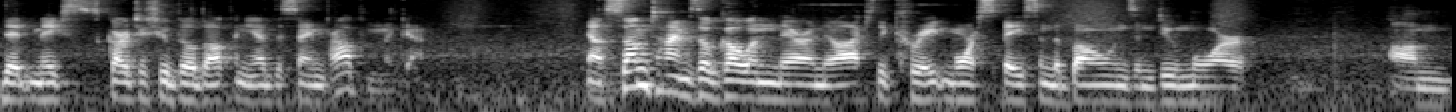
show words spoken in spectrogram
that makes scar tissue build up and you have the same problem again. Now, sometimes they'll go in there and they'll actually create more space in the bones and do more um,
